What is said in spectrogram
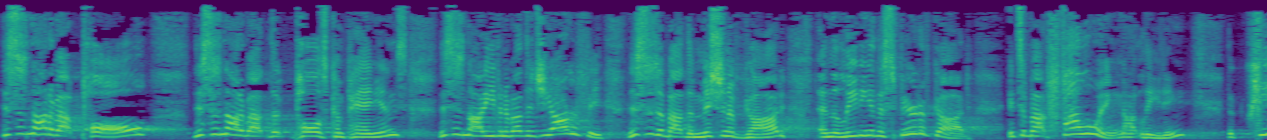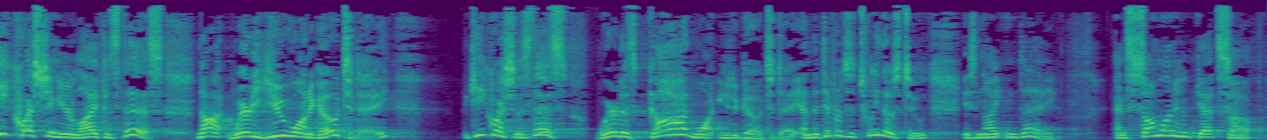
This is not about Paul. This is not about the, Paul's companions. This is not even about the geography. This is about the mission of God and the leading of the Spirit of God. It's about following, not leading. The key question in your life is this. Not where do you want to go today? The key question is this. Where does God want you to go today? And the difference between those two is night and day. And someone who gets up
